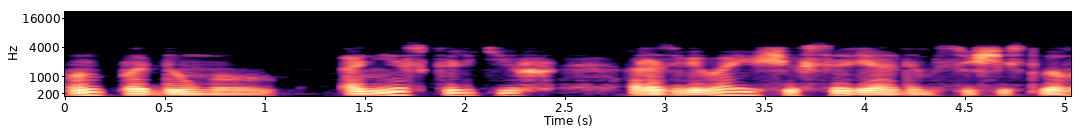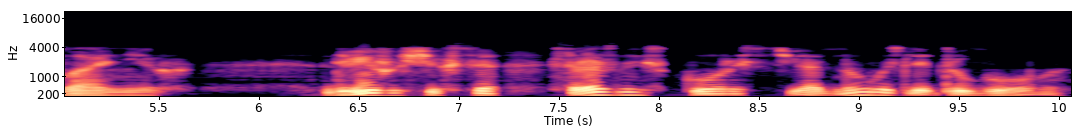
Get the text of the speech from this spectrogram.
Он подумал о нескольких развивающихся рядом существованиях, движущихся с разной скоростью одно возле другого,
